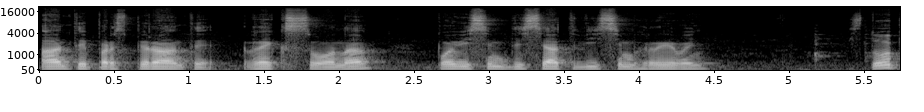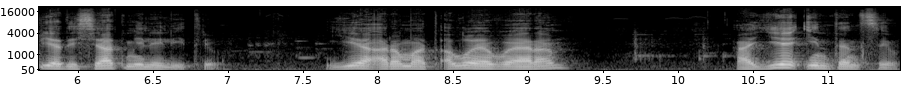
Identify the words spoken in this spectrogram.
антиперспіранти Рексона по 88 гривень. 150 мл. Є аромат алоє вера, а є інтенсив.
